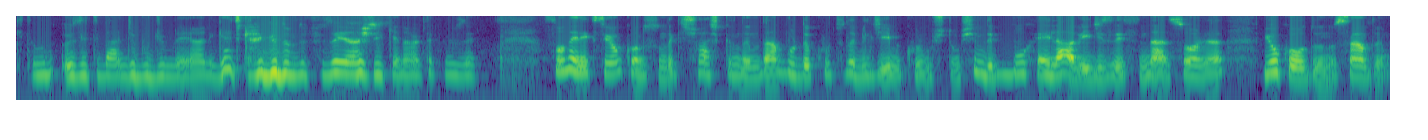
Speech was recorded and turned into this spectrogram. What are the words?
Kitabın özeti bence bu cümle yani. Gençken güdümlü füze, yaşlıyken artık müze. Son ereksiyon konusundaki şaşkınlığımdan burada kurtulabileceğimi kurmuştum. Şimdi bu hela vecizesinden sonra yok olduğunu sandığım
